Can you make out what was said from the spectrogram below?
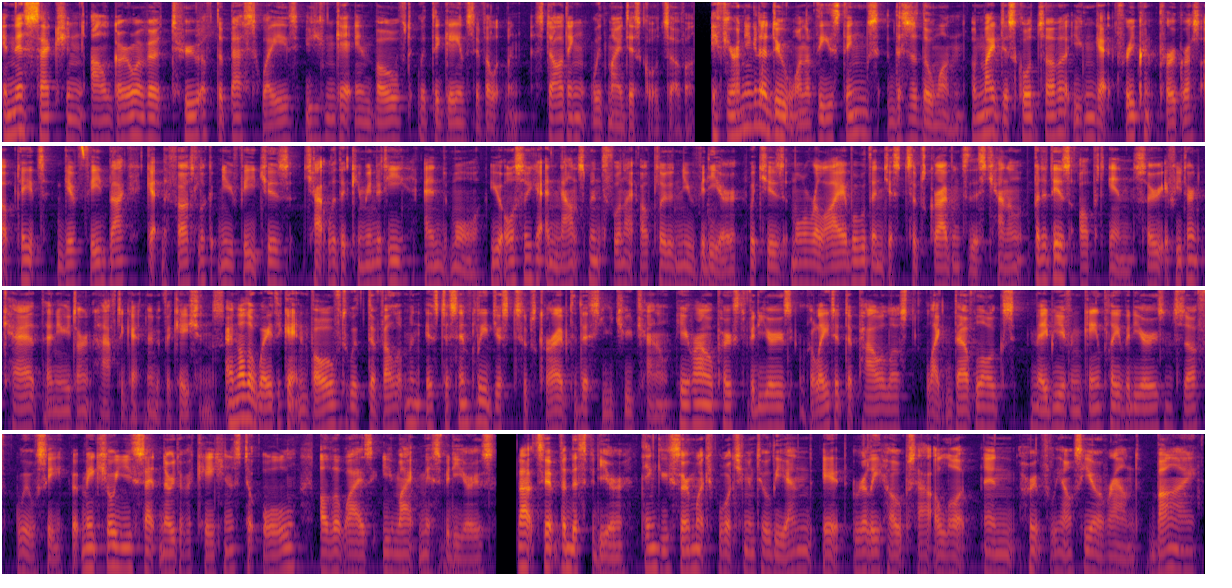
In this section, I'll go over two of the best ways you can get involved with the game's development, starting with my Discord server. If you're only going to do one of these things, this is the one. On my Discord server, you can get frequent progress updates, give feedback, get the first look at new features, chat with the community, and more. You also get announcements when I upload a new video, which is more reliable than just subscribing to this channel, but it is opt-in, so if you don't care, then you don't have to get notifications. Another way to get involved with development is to simply just subscribe to this YouTube channel. Here I will post videos related to Powerlust, like devlogs, maybe even gameplay videos and stuff, we'll see. But make sure you set notifications to all, otherwise you might miss videos. That's it for this video. Thank you so much for watching until the end. It really helps out a lot and hopefully I'll see you around. Bye!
